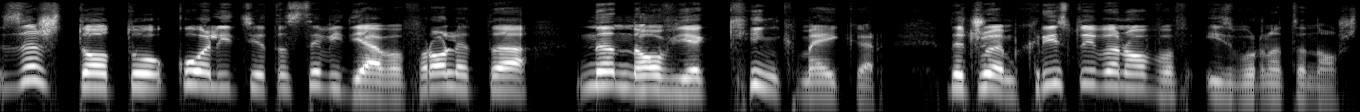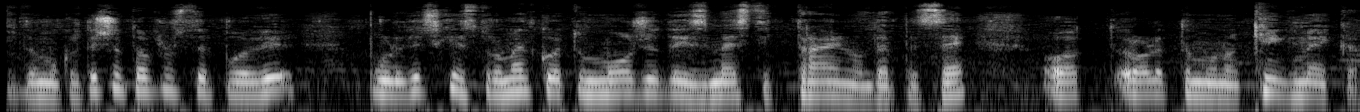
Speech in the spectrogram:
защото коалицията се видя в ролята на новия кингмейкър. Да чуем Христо Иванов в изборната нощ. Демократичната общност се появи политически инструмент, който може да измести трайно ДПС от ролята му на кингмейкър.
